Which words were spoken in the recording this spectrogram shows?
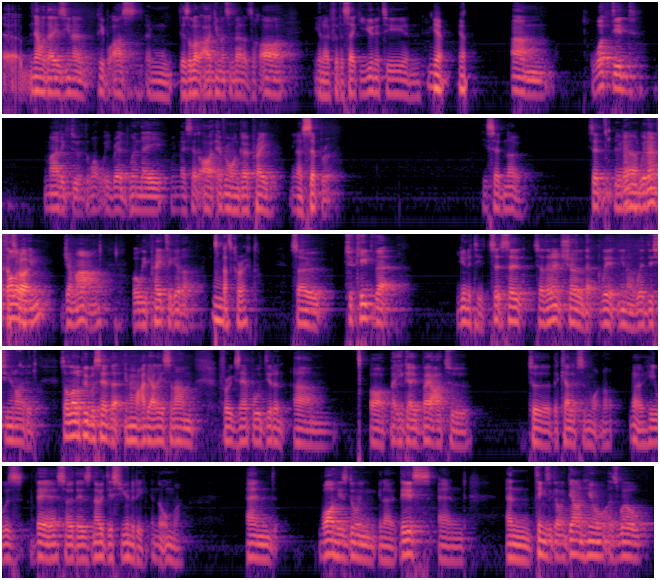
uh, nowadays, you know, people ask, and there's a lot of arguments about it. It's like, oh, you know, for the sake of unity, and yeah, yeah. um, what did Malik do? The one we read when they when they said, oh, everyone go pray, you know, separate. He said no. He said we Yeah, don't we don't follow right. him, Jama'ah, but we pray together. That's correct. So to keep that unity, so, so so they don't show that we're you know we're disunited. So a lot of people said that Imam Ali alayhi salam, for example, didn't um, oh, but he gave bay'ah to to the caliphs and whatnot. No, he was there, so there's no disunity in the ummah. And while he's doing you know this and and things are going downhill as well,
